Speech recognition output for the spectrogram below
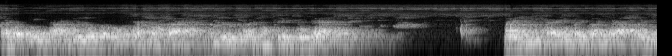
ถ้าบทที่สามที่รู้พระองค์ท่านบอกว่ามันอยู่เหนือทุกสิ่งทุกอย่างไม่มีใครไปบรรยายไม่มี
